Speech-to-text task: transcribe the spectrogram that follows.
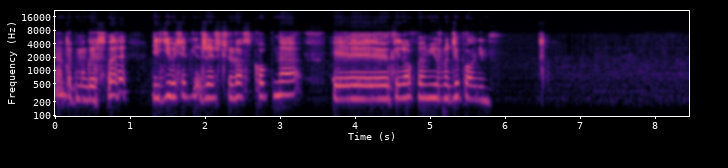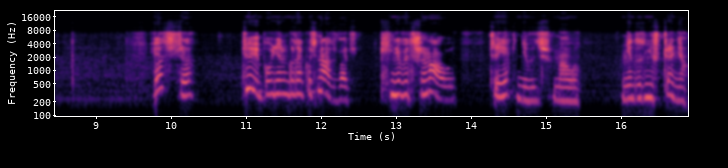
Ja tak mogę. Nie zdziwię się, że jeszcze raz kopnę yy, kierowcem i już będzie po nim. Jeszcze? Ty, powinien go jakoś nazwać. Jaki niewytrzymały. Czy jaki niewytrzymały? Nie do zniszczenia.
